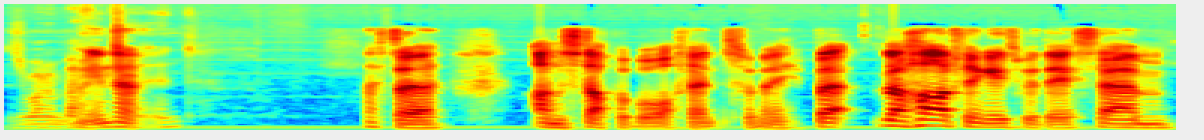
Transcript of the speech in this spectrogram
as running back I mean, that- end. That's a unstoppable offense for me. But the hard thing is with this, um,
